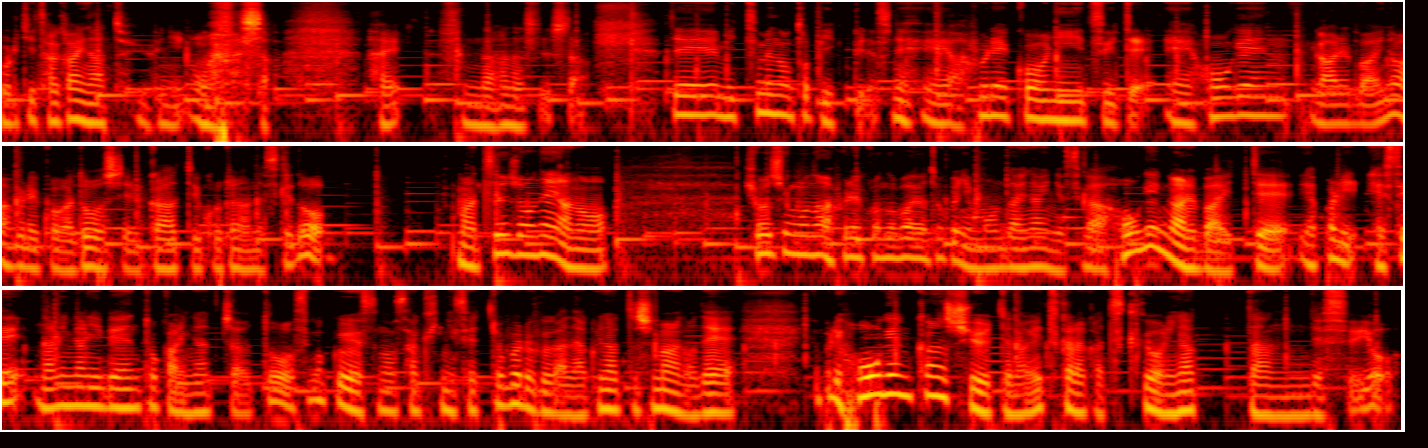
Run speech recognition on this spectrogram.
クオリティ高いなというふうに思いました。はい、そんな話でした。で、3つ目のトピックですね、えー、アフレコについて、えー、方言がある場合のアフレコがどうしてるかということなんですけど、まあ、通常ね、あの、標準語のアフレコの場合は特に問題ないんですが、方言がある場合って、やっぱりエセ、何々弁とかになっちゃうと、すごくその作品に説得力がなくなってしまうので、やっぱり方言監修っていうのがいつからかつくようになったんですよ。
